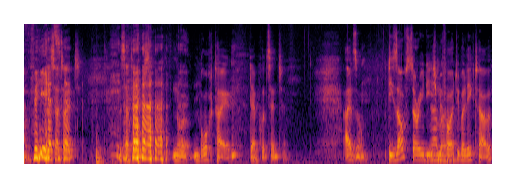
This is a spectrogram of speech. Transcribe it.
besoffen wie das jetzt. hat halt, das hat halt nur einen Bruchteil der Prozente. Also, die Saufstory, die Ja, ich mir für heute überlegt habe,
